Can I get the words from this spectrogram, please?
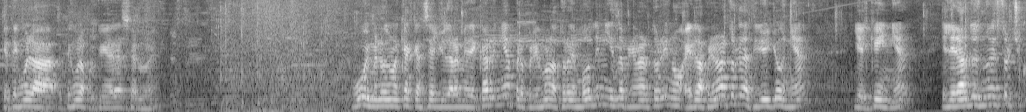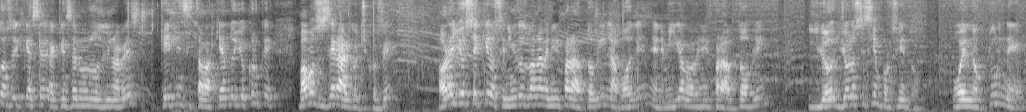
Que tengo la, tengo la oportunidad de hacerlo, eh. Uy, menos mal que alcancé a ayudarme de carña Pero primero la torre en Bolden y es la primera torre No, es la primera torre la tiró yo, ña Y el Kenya El heraldo es nuestro, chicos Hay que, hacer, hay que hacerlo de una vez Caitlyn se está vaqueando Yo creo que vamos a hacer algo, chicos, eh Ahora yo sé que los enemigos van a venir para Toblin La Bolden enemiga va a venir para Toblin Y yo, yo lo sé 100% O el Nocturne,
